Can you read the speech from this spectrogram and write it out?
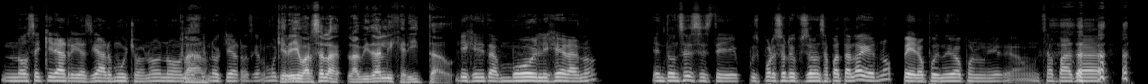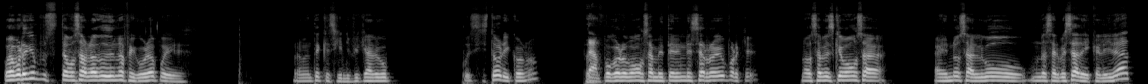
no se quiere arriesgar mucho, ¿no? No, Claro. no, no quiere arriesgar mucho. Quiere llevarse la, la vida ligerita. güey. ligerita, muy ligera, ¿no? Entonces, este, pues por eso le pusieron Zapata Lager, ¿no? Pero pues no iba a poner un Zapata. bueno, porque pues estamos hablando de una figura, pues, realmente que significa algo, pues, histórico, ¿no? Pero- Tampoco lo vamos a meter en ese rollo porque no sabes que vamos a, a irnos a algo, una cerveza de calidad,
